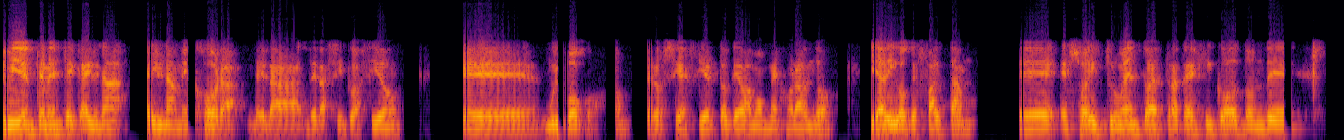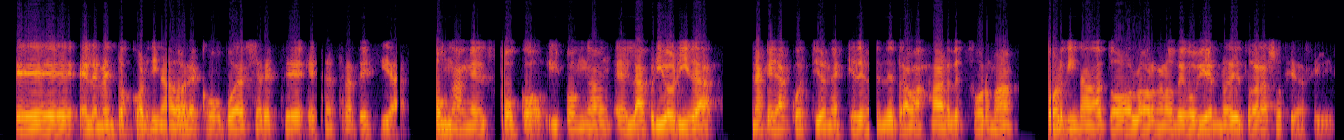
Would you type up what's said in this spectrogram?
Evidentemente que hay una, hay una mejora de la, de la situación, eh, muy poco, ¿no? pero sí es cierto que vamos mejorando. Ya digo que faltan eh, esos instrumentos estratégicos donde eh, elementos coordinadores, como puede ser este, esta estrategia, pongan el foco y pongan eh, la prioridad en aquellas cuestiones que deben de trabajar de forma coordinada todos los órganos de gobierno y de toda la sociedad civil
